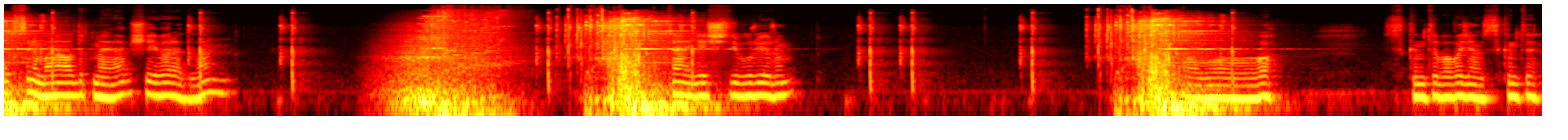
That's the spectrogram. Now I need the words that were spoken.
Hepsini bana aldırtma ya. Bir şey ver hadi lan. Geçti vuruyorum. Allah. Sıkıntı babacan sıkıntı.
